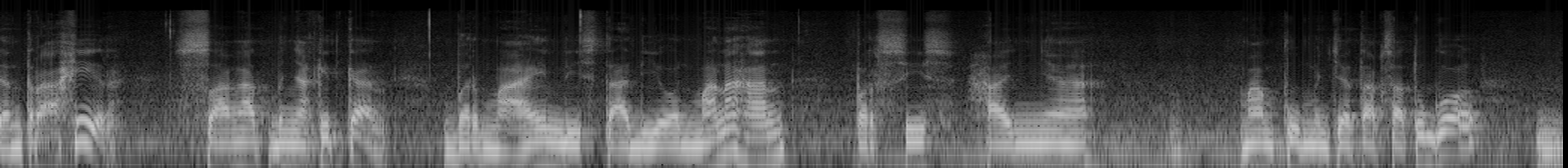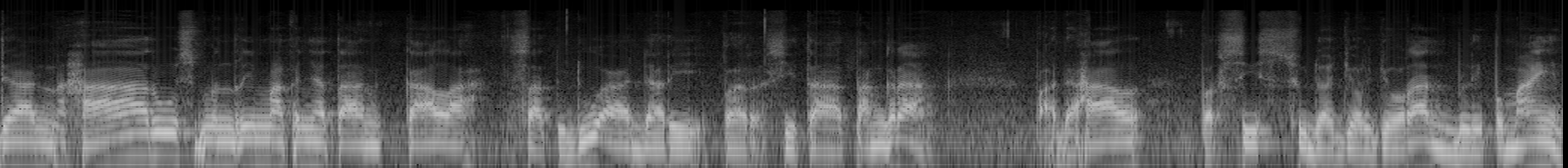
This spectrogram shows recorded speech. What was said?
Dan terakhir sangat menyakitkan bermain di Stadion Manahan Persis hanya mampu mencetak satu gol dan harus menerima kenyataan kalah 1-2 dari Persita Tangerang. Padahal Persis sudah jor-joran beli pemain.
